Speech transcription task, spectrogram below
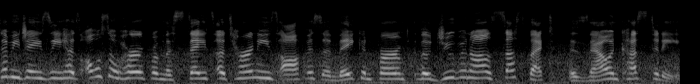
WJZ has also heard from the state's attorney's office and they confirmed the juvenile suspect is now in custody.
